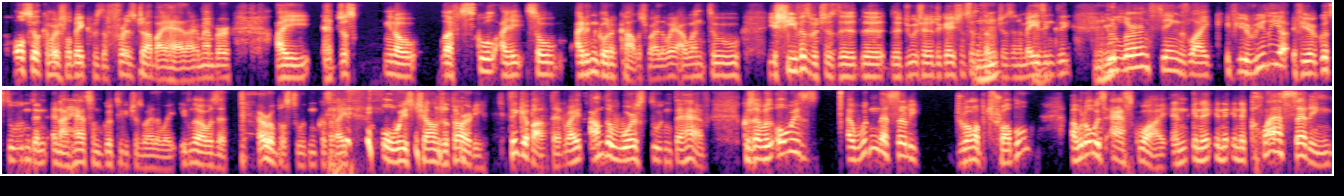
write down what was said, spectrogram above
Wholesale commercial bakery was the first job I had. I remember I had just you know left school. I so I didn't go to college, by the way. I went to yeshivas, which is the the, the Jewish education system, Mhm. which is an amazing thing. Mhm. You learn things like if you really if you're a good student, and, and I had some good teachers, by the way, even though I was a terrible student because I always challenged authority. Think about that, right? I'm the worst student to have because I was always I wouldn't necessarily drum up trouble. I would always ask why. And in a, in a, in a class setting,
